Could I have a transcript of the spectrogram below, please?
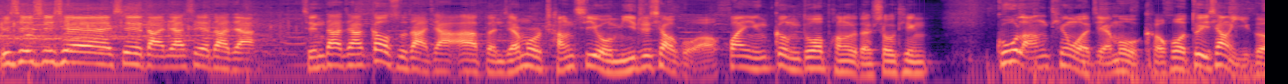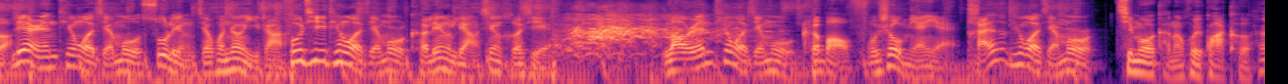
谢谢谢谢谢谢大家，谢谢大家，请大家告诉大家啊，本节目长期有迷之效果，欢迎更多朋友的收听。孤狼听我节目可获对象一个，恋人听我节目速领结婚证一张，夫妻听我节目可令两性和谐，老人听我节目可保福寿绵延，孩子听我节目期末可能会挂科。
